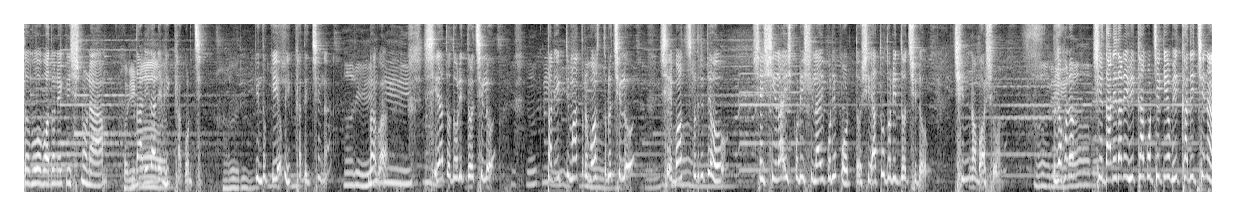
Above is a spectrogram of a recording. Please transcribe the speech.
তবুও বদনে কৃষ্ণ নাম। দাঁড়িয়ে দাঁড়িয়ে ভিক্ষা করছে। কিন্তু কেউ ভিক্ষা দিচ্ছে না। বাবা সে এত দরিদ্র ছিল। তার একটি মাত্র বস্ত্র ছিল। সেই বস্ত্রটিতেও সে সেলাই করে সেলাই করে পরতো। সে এত দরিদ্র ছিল। ছিন্ন বসন। যখন সে দাঁড়িয়ে দাঁড়িয়ে ভিক্ষা করছে কেউ ভিক্ষা দিচ্ছে না।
